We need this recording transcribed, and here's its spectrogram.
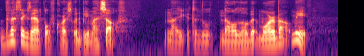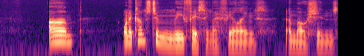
the best example, of course, would be myself. Now you get to know a little bit more about me. Um, when it comes to me facing my feelings, emotions,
